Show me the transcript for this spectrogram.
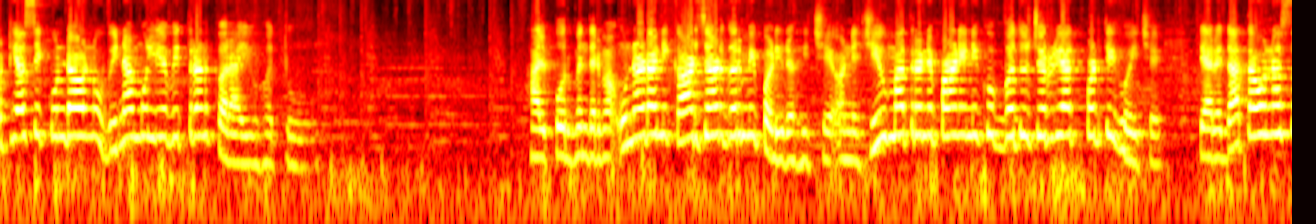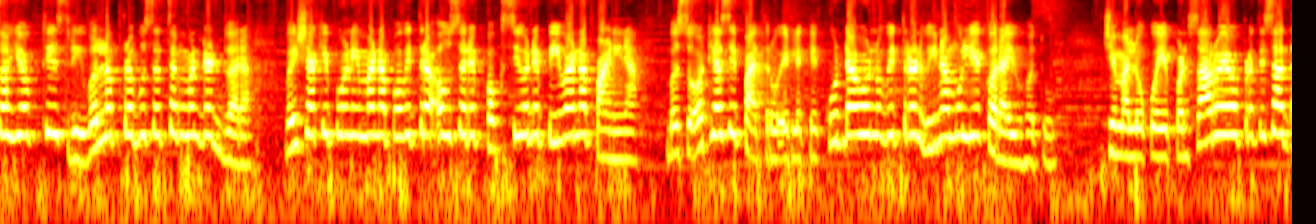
અઠ્યાસી કુંડાઓનું વિનામૂલ્યે વિતરણ કરાયું હતું. હાલ પોરબંદરમાં ઉનાળાની કાળઝાળ ગરમી પડી રહી છે અને જીવ માત્રને પાણીની ખૂબ વધુ જરૂરિયાત પડતી હોય છે. ત્યારે દાતાઓના સહયોગથી શ્રી વલ્લભ પ્રભુ સત્સંગ મંડળ દ્વારા વૈશાખી પૂર્ણિમાના પવિત્ર અવસરે પક્ષીઓને પીવાના પાણીના બસો અઠ્યાસી પાત્રો એટલે કે કુંડાઓનું વિતરણ વિનામૂલ્યે કરાયું હતું. જેમાં લોકોએ પણ સારો એવો પ્રતિસાદ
